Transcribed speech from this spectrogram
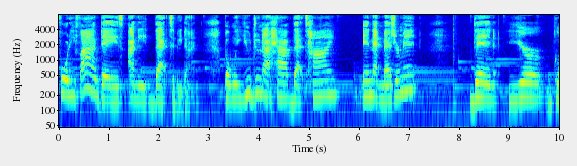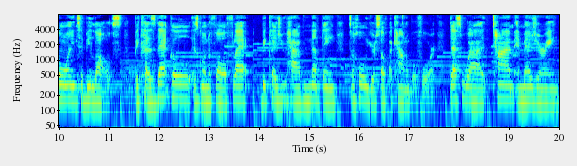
45 days, I need that to be done. But when you do not have that time in that measurement, then you're going to be lost because that goal is going to fall flat because you have nothing to hold yourself accountable for. That's why time and measuring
